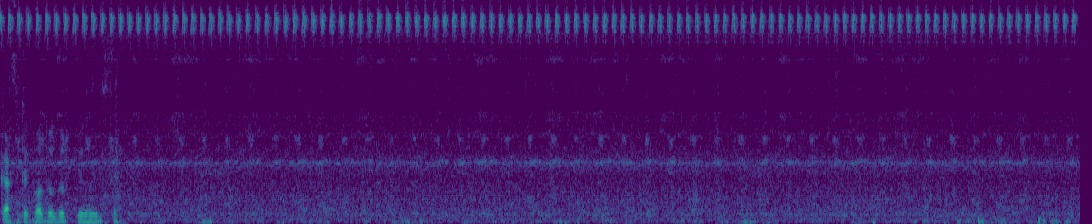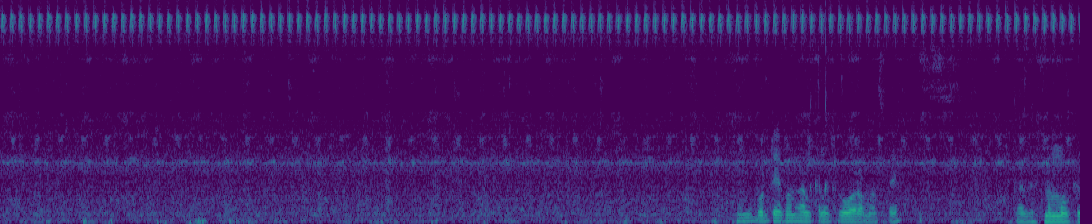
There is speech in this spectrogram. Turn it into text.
কাজটি কতদূর কী হয়েছে। বোর্ডটা এখন হালকা হালকা গরম আছে। তার জন্য মুখে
